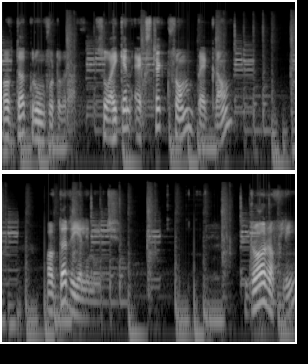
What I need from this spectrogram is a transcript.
of the groom photograph so I can extract from background of the real image. Draw roughly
